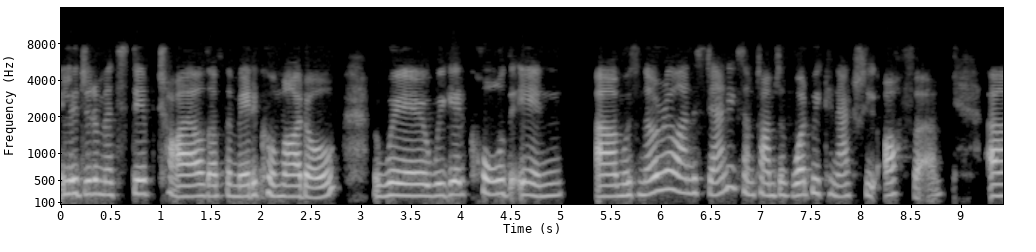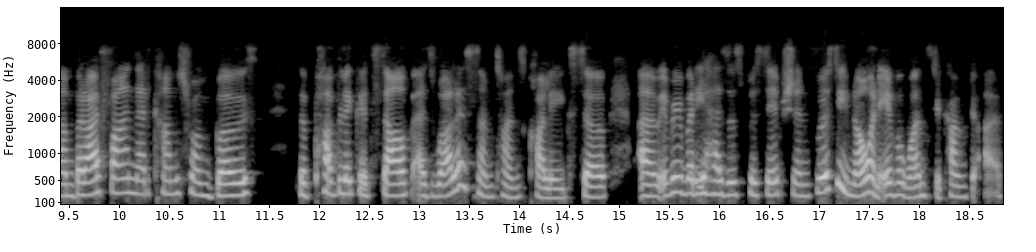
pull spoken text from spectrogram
illegitimate stepchild of the medical model, where we get called in um, with no real understanding sometimes of what we can actually offer. Um, but I find that comes from both the public itself as well as sometimes colleagues. So um, everybody has this perception. Firstly, no one ever wants to come to us.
